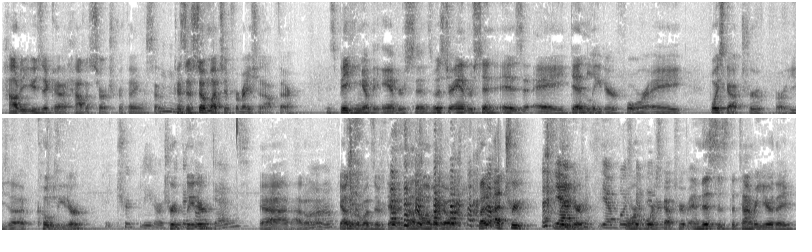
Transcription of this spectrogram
how to use it and how to search for things. So Mm-hmm. because there's so much information out there. And speaking of the Andersons, Mr. Anderson is a den leader for a Boy Scout troop, or he's a co-leader. The troop leader. Troop leader? Dens? Yeah, I don't know. I don't Younger ones are dads. I don't know what they are, but a troop Yeah. leader Yeah, Boy for a Boy leader. Scout troop. And this is the time of year they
